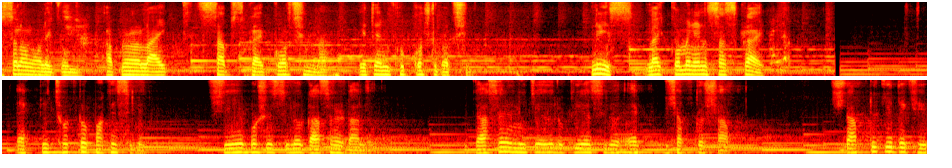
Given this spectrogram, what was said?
আসসালামু আলাইকুম। আপনারা লাইক সাবস্ক্রাইব করছেন না, এতে আমি খুব কষ্ট পাচ্ছি। Please like comment and subscribe একটি ছোট্ট পাখি ছিল। সে বসেছিল গাছের ডালে। গাছের নিচে লুকিয়েছিল এক বিষাক্ত সাপ। সাপটিকে দেখে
